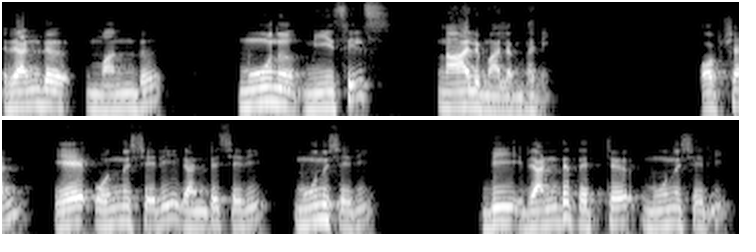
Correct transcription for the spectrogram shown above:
രണ്ട് മന്ത് മൂന്ന് മീസിൽസ് നാല് മലമ്പനി. ഓപ്ഷൻ എ ഒന്ന് ശരി രണ്ട് ശരി മൂന്ന് ശരി ബി രണ്ട് തെറ്റ് മൂന്ന് ശരി.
